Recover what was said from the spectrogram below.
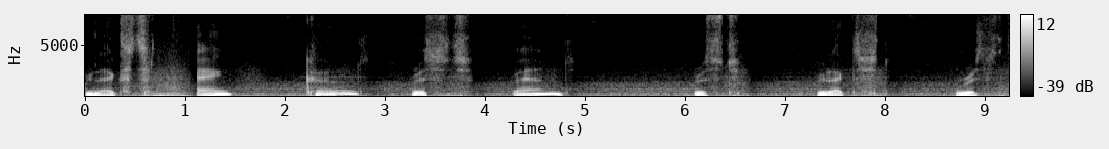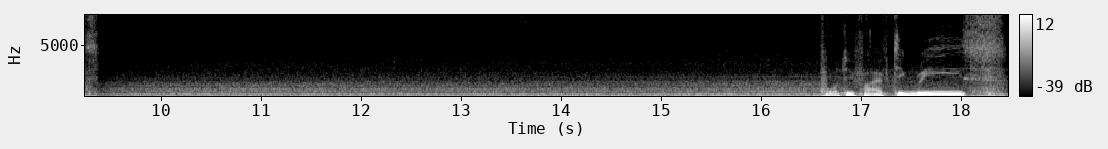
Relaxed ankles, wrist, band, wrist, relaxed wrists. Forty-five degrees.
